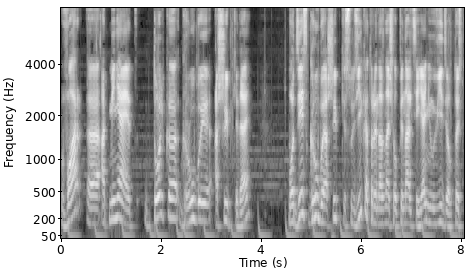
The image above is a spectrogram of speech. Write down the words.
ВАР э, отменяет только грубые ошибки, да? Вот здесь грубые ошибки судьи, который назначил пенальти, я не увидел. То есть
